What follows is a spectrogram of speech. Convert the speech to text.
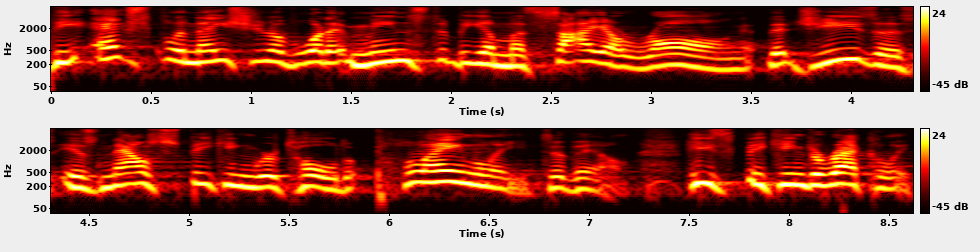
the explanation of what it means to be a Messiah wrong that Jesus is now speaking, we're told, plainly to them. He's speaking directly,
